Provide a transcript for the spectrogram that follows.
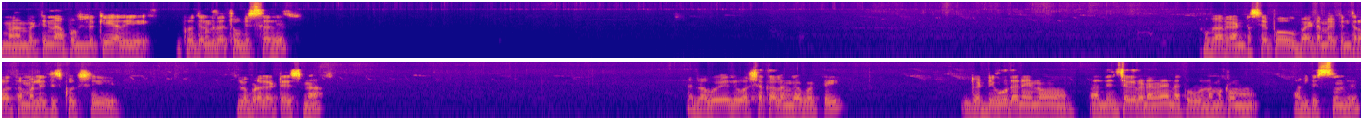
మనం పెట్టిన ఫుడ్కి అది కృతజ్ఞత చూపిస్తుంది. ఒక అరగంట సేపు బయట మేపిన తర్వాత మళ్ళీ తీసుకొచ్చి లోపల కట్టేసిన. రాబోయేది వర్షాకాలం కాబట్టి గడ్డి కూడా నేను అందించగలననే నాకు నమ్మకం అనిపిస్తుంది.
